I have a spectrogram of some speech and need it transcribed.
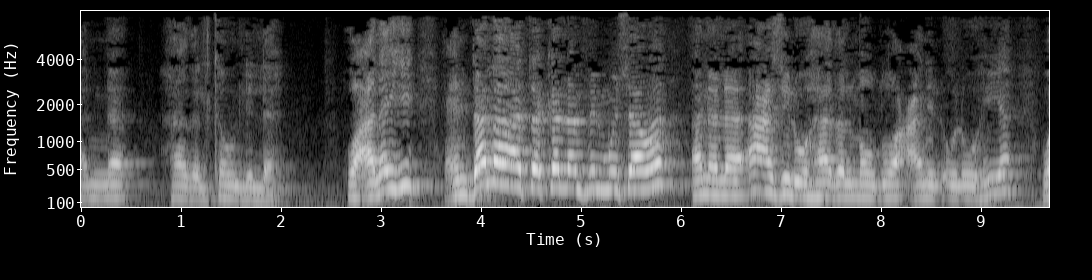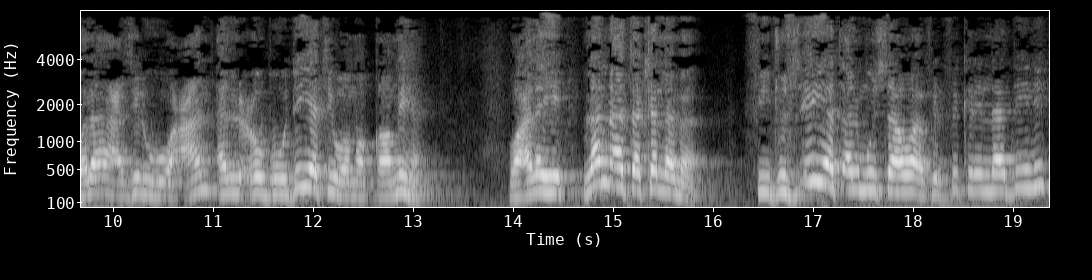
أن هذا الكون لله. وعليه عندما أتكلم في المساواة أنا لا أعزل هذا الموضوع عن الألوهية ولا أعزله عن العبودية ومقامها. وعليه لن أتكلم في جزئية المساواة في الفكر اللاديني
